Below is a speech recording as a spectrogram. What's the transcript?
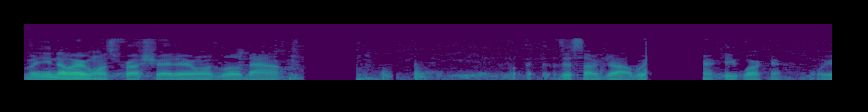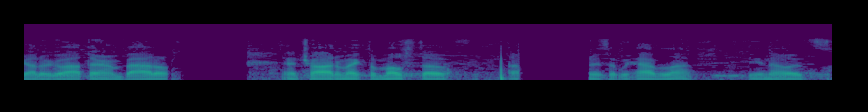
But you know, everyone's frustrated. Everyone's a little down. This is our job. We're gonna keep working. We got to go out there and battle, and try to make the most of uh, that we have left. You know, it's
